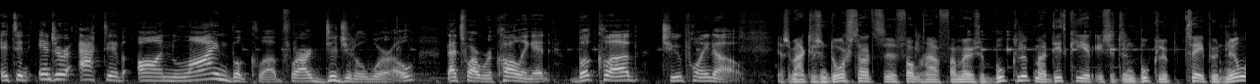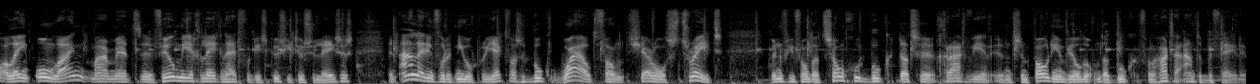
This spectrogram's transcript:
it's an interactive online book club for our digital world. That's why we're calling it Book Club 2.0. Ja, ze maakt dus een doorstart eh, van haar fameuze boekclub. Maar dit keer is het een boekclub 2.0. Alleen online, maar met eh, veel meer gelegenheid voor discussie tussen lezers. Een aanleiding voor het nieuwe project was het boek Wild van Cheryl Strait. Winfrey vond dat zo'n goed boek dat ze graag weer een symposium wilde... om dat boek van harte aan te bevelen.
